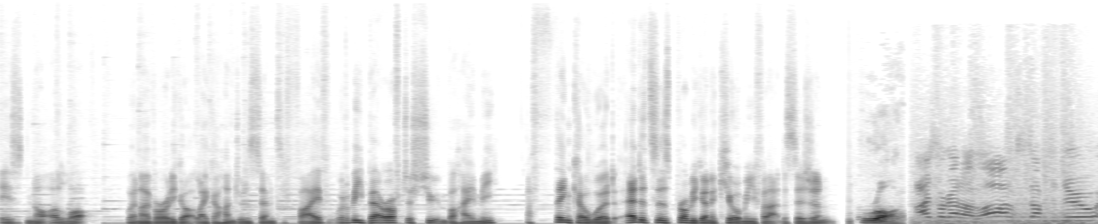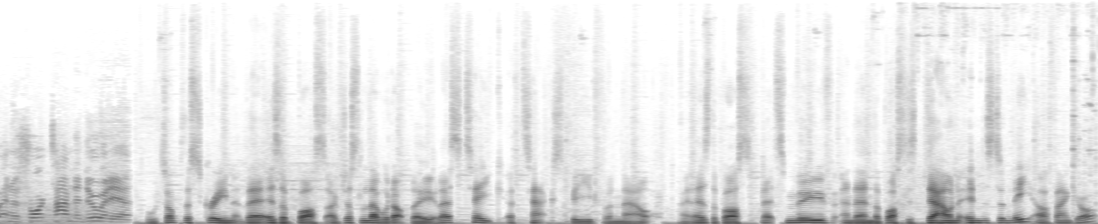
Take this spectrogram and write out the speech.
is not a lot when I've already got like 175. Would I be better off just shooting behind me? I think I would. Editor's probably going to kill me for that decision. Wrong. I still got a lot of stuff to do and a short time to do it in. Oh, top of the screen, there is a boss. I've just leveled up though. Let's take attack speed for now. There's the boss. Let's move, and then the boss is down instantly. Oh, thank God.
